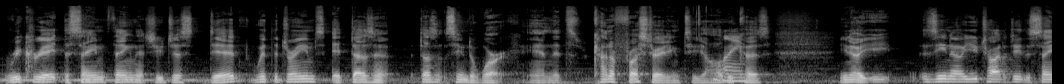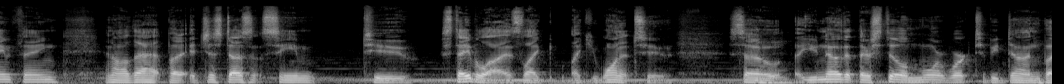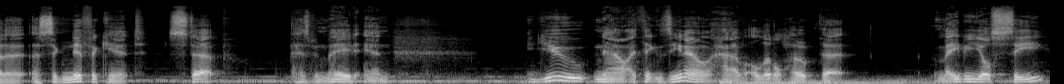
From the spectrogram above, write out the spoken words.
recreate the same thing that you just did with the dreams, it doesn't it doesn't seem to work, and it's kind of frustrating to y'all because you know you. Xeno, you try to do the same thing and all that, but it just doesn't seem to stabilize like like you want it to. So uh, you know that there's still more work to be done, but a, a significant step has been made, and you now, I think Xeno have a little hope that maybe you'll see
